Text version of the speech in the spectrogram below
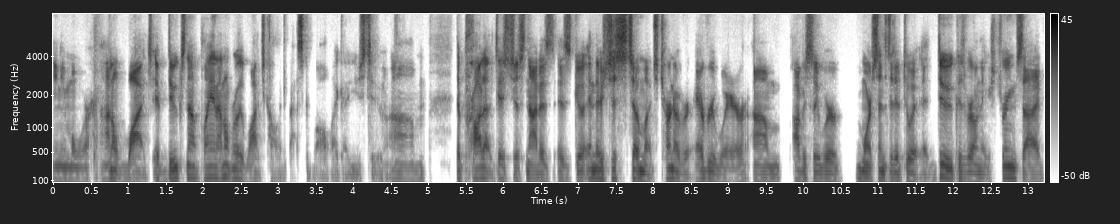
anymore. I don't watch if Duke's not playing. I don't really watch college basketball like I used to. Um, the product is just not as as good, and there's just so much turnover everywhere. Um, obviously, we're more sensitive to it at Duke because we're on the extreme side,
